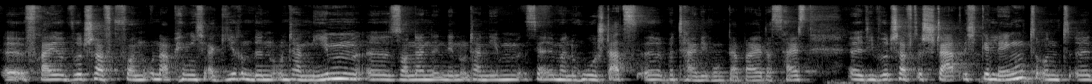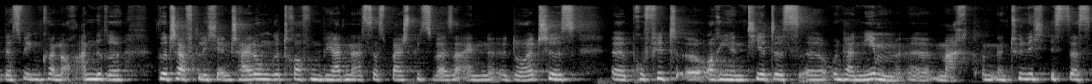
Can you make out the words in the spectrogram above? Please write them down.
äh, freie Wirtschaft von unabhängig agierenden Unternehmen, äh, sondern in den Unternehmen ist ja immer eine hohe Staatsbeteiligung dabei. Das heißt, äh, die Wirtschaft ist staatlich gelenkt und äh, deswegen können auch andere wirtschaftliche Entscheidungen getroffen werden, als das beispielsweise ein äh, deutsches äh, profitorientiertes äh, Unternehmen äh, macht. Und natürlich ist das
